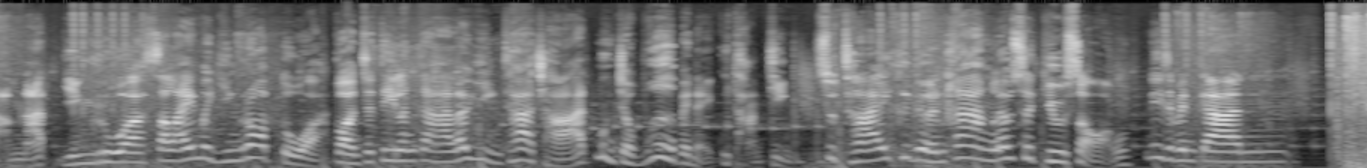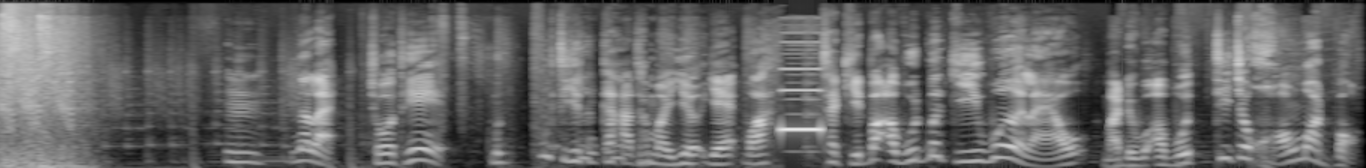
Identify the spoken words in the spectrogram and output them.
3 นัด ยิงรัว สไลด์มายิงรอบตัว ก่อนจะตีลังกาแล้วยิงท่าชาร์จ มึงจะเวอร์ไปไหนกูถามจริง สุดท้ายคือเดินข้างแล้วสกิล2นี่จะเป็นการ อืม นั่นแหละ โชว์เท่ มึงมึงตีลังกาทำไมเยอะแยะวะ ถ้าคิดว่าอาวุธเมื่อกี้เวอร์แล้ว มาดูอาวุธที่เจ้าของมอดบอก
